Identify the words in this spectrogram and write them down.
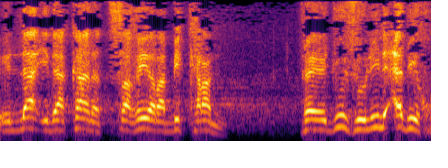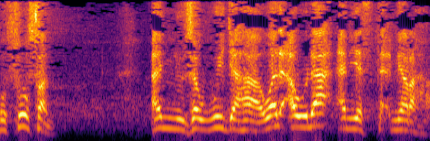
إلا إذا كانت صغيرة بكرا. فيجوز للأب خصوصا أن يزوجها والأولى أن يستأمرها.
